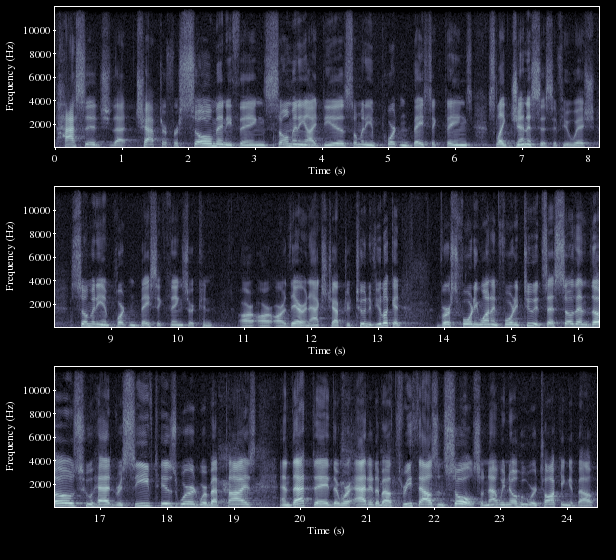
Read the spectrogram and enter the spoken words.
passage, that chapter for so many things, so many ideas, so many important basic things. It's like Genesis, if you wish. So many important basic things are, are, are, are there in Acts chapter 2. And if you look at verse 41 and 42, it says, So then those who had received His word were baptized, and that day there were added about 3,000 souls. So now we know who we're talking about.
